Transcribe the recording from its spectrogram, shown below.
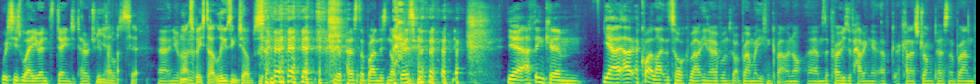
which is where you enter danger territory. Yeah, of course. that's it. Uh, and, that's where you start losing jobs. your personal brand is not good. yeah, I think. Um, yeah, I, I, quite like the talk about you know everyone's got a brand whether you think about it or not. Um, the pros of having a, a, kind of strong personal brand.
